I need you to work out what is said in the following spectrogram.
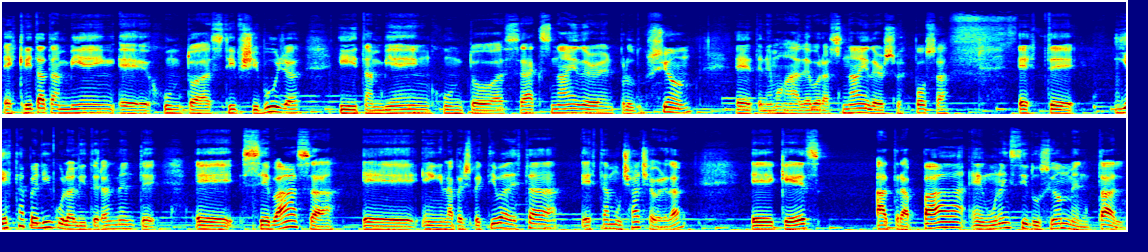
Escrita también eh, junto a Steve Shibuya y también junto a Zack Snyder en producción. Eh, tenemos a Deborah Snyder, su esposa. Este, y esta película literalmente eh, se basa en la perspectiva de esta, esta muchacha, ¿verdad? que es atrapada en una institución mental.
